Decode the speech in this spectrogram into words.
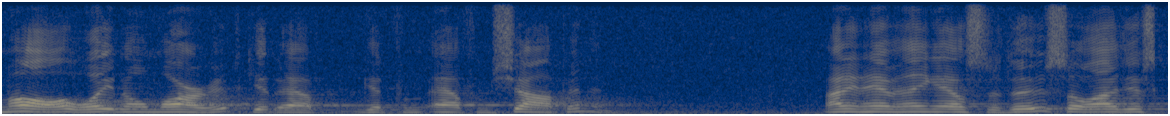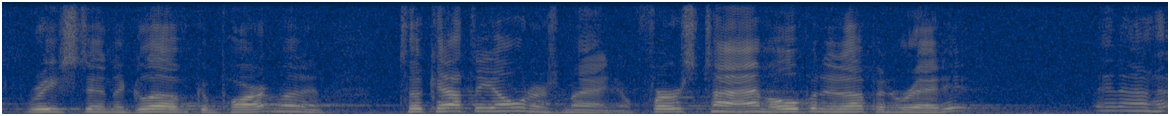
mall waiting on Margaret to get out, get from, out from shopping. And I didn't have anything else to do, so I just reached in the glove compartment and took out the owner's manual. First time, opened it up and read it. And I,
